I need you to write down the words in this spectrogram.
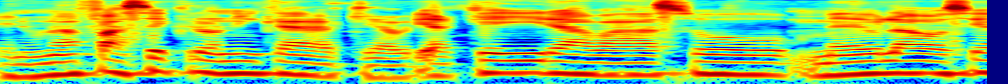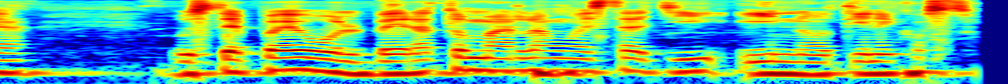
en una fase crónica que habría que ir a vaso, médula ósea, usted puede volver a tomar la muestra allí y no tiene costo.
